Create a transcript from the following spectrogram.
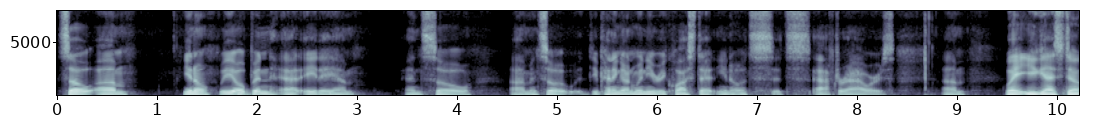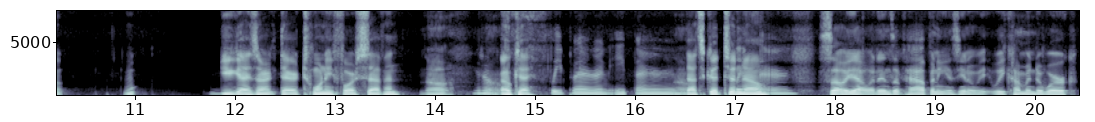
So, um, you know, we open at 8 a.m. And so, um, and so depending on when you request it, you know, it's, it's after hours. Um, Wait, you guys don't. W- You guys aren't there 24 7? no. You don't no. Okay. sleep there and eat there. And That's good to know. there. So yeah, what ends up happening is, you know, we, we come into work,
